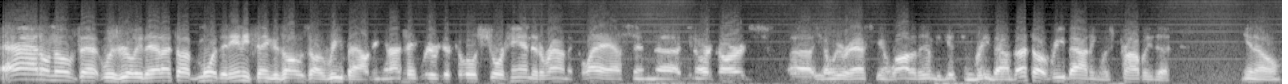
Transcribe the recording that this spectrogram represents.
I don't know if that was really that. I thought more than anything is always our rebounding, and I think we were just a little short-handed around the glass. And uh, you know, our guards, uh, you know, we were asking a lot of them to get some rebounds. I thought rebounding was probably the, you know,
